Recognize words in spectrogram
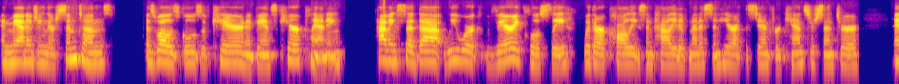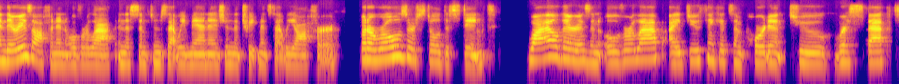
and managing their symptoms, as well as goals of care and advanced care planning. Having said that, we work very closely with our colleagues in palliative medicine here at the Stanford Cancer Center and there is often an overlap in the symptoms that we manage and the treatments that we offer, but our roles are still distinct. While there is an overlap, I do think it's important to respect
